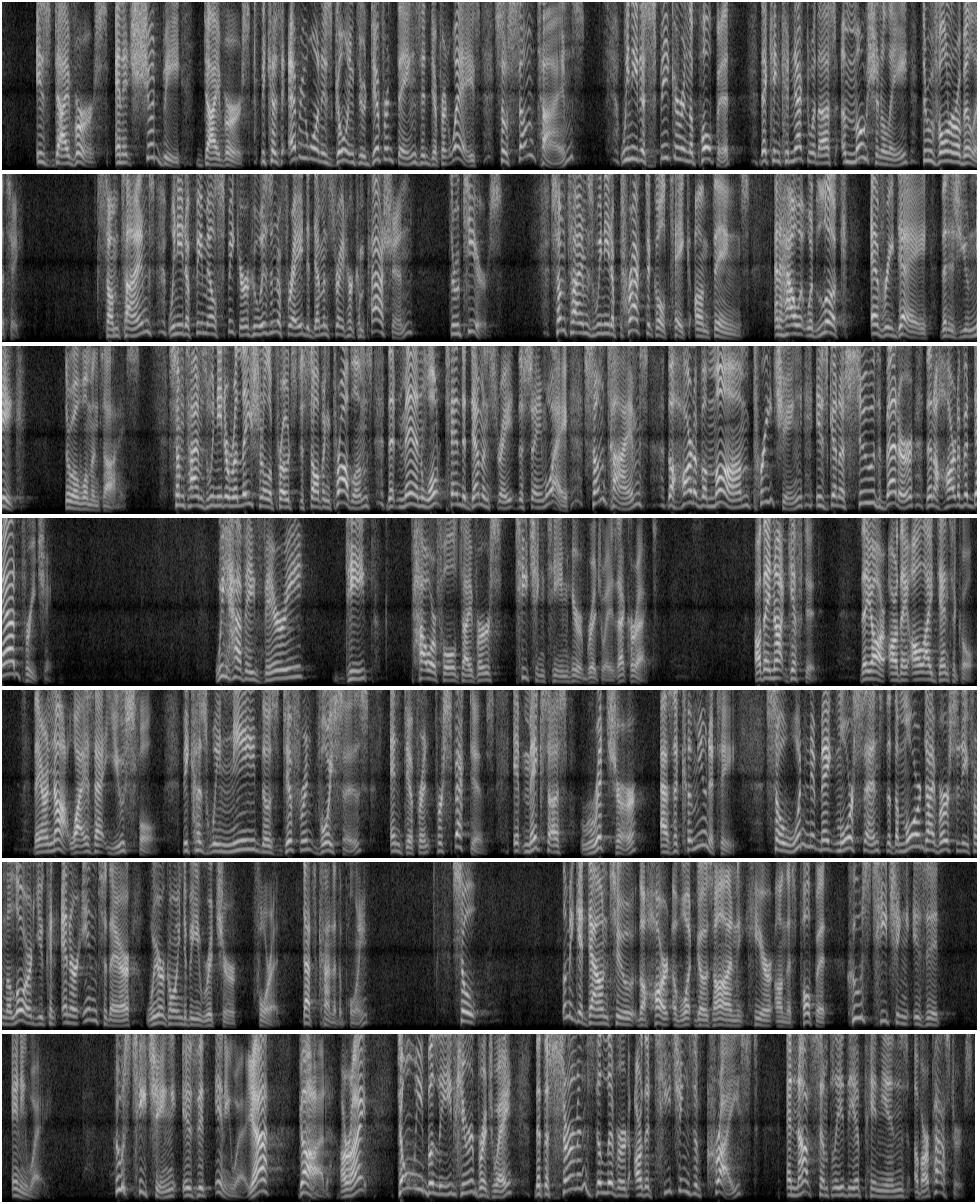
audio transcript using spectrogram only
is diverse, and it should be diverse because everyone is going through different things in different ways. So sometimes we need a speaker in the pulpit that can connect with us emotionally through vulnerability. Sometimes we need a female speaker who isn't afraid to demonstrate her compassion through tears. Sometimes we need a practical take on things and how it would look every day that is unique through a woman's eyes. Sometimes we need a relational approach to solving problems that men won't tend to demonstrate the same way. Sometimes the heart of a mom preaching is going to soothe better than a heart of a dad preaching. We have a very deep, powerful, diverse teaching team here at Bridgeway. Is that correct? Are they not gifted? They are. Are they all identical? They are not. Why is that useful? Because we need those different voices and different perspectives. It makes us richer as a community. So, wouldn't it make more sense that the more diversity from the Lord you can enter into there, we're going to be richer for it? That's kind of the point. So, let me get down to the heart of what goes on here on this pulpit. Whose teaching is it anyway? Whose teaching is it anyway? Yeah? God, all right? Don't we believe here at Bridgeway that the sermons delivered are the teachings of Christ and not simply the opinions of our pastors?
